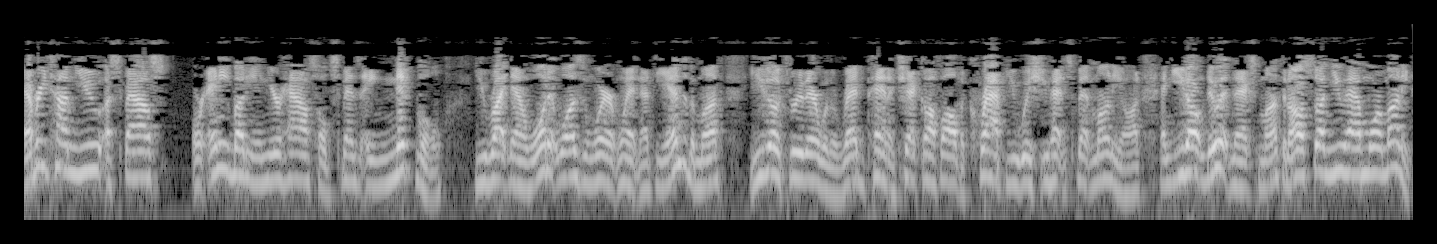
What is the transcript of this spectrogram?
Every time you, a spouse, or anybody in your household spends a nickel, you write down what it was and where it went. And at the end of the month, you go through there with a red pen and check off all the crap you wish you hadn't spent money on. And you don't do it next month, and all of a sudden you have more money.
